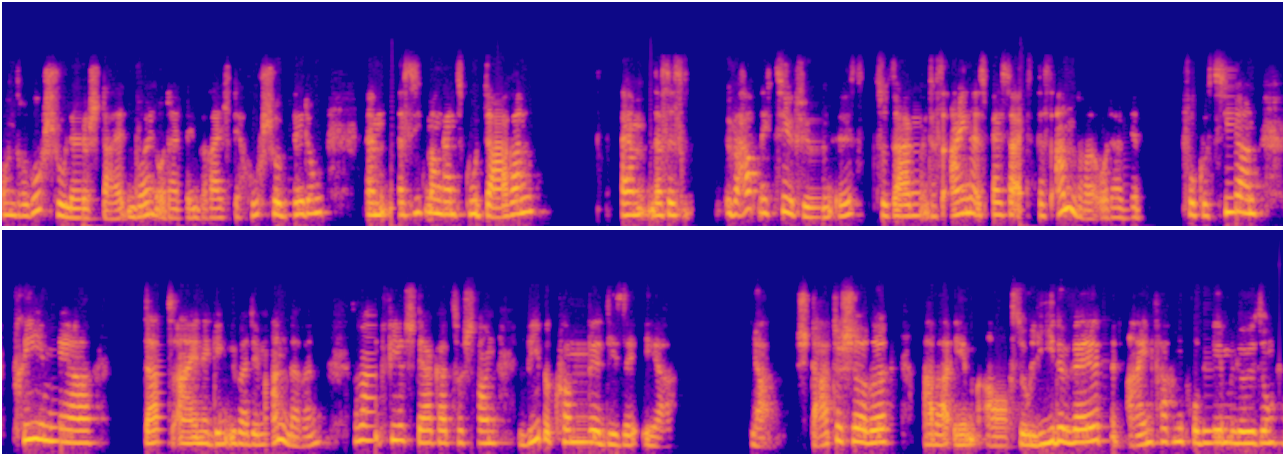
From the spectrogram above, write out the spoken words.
unsere Hochschule gestalten wollen oder den Bereich der Hochschulbildung. Ähm, das sieht man ganz gut daran, ähm, dass es überhaupt nicht zielführend ist, zu sagen, das eine ist besser als das andere oder wir fokussieren primär das eine gegenüber dem anderen, sondern viel stärker zu schauen, wie bekommen wir diese eher ja, statischere, aber eben auch solide Welt mit einfachen Problemlösungen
